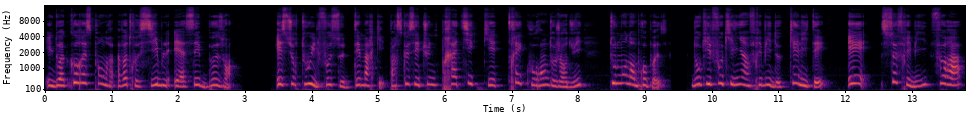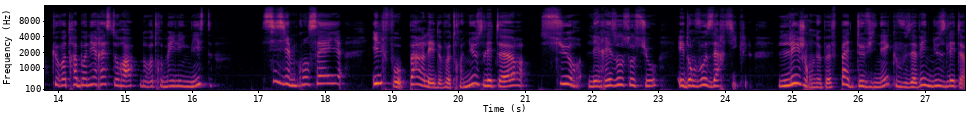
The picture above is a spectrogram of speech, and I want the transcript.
il doit correspondre à votre cible et à ses besoins. Et surtout, il faut se démarquer parce que c'est une pratique qui est très courante aujourd'hui, tout le monde en propose. Donc il faut qu'il y ait un freebie de qualité et ce freebie fera que votre abonné restera dans votre mailing list. Sixième conseil, il faut parler de votre newsletter sur les réseaux sociaux et dans vos articles. Les gens ne peuvent pas deviner que vous avez newsletter.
